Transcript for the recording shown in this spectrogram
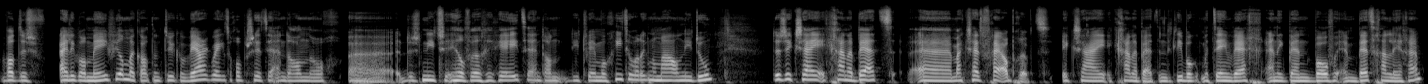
Wat dus eigenlijk wel meeviel. Maar ik had natuurlijk een werkweek erop zitten. En dan nog eh, dus niet heel veel gegeten. En dan die twee mojito wat ik normaal niet doe. Dus ik zei, ik ga naar bed. Eh, maar ik zei het vrij abrupt. Ik zei, ik ga naar bed. En ik liep ook meteen weg. En ik ben boven in bed gaan liggen.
